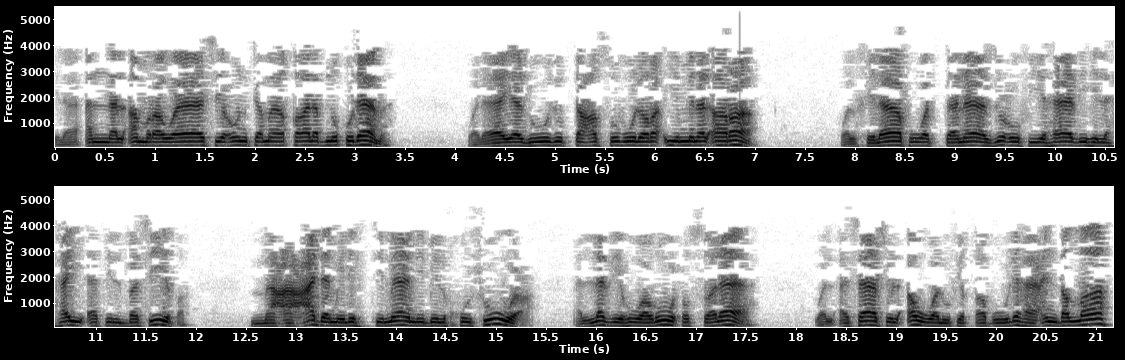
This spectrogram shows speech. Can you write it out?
إلى أن الأمر واسع كما قال ابن قدامة ولا يجوز التعصب لرأي من الآراء والخلاف والتنازع في هذه الهيئة البسيطة. مع عدم الاهتمام بالخشوع الذي هو روح الصلاة والأساس الأول في قبولها عند الله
